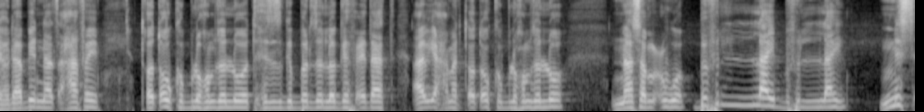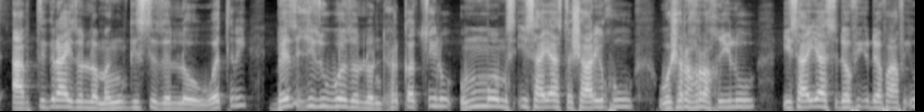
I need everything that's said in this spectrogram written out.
ደብዳቤ እናፀሓፈ ጠጠው ክብሎ ከም ዘለዎ ትሕዚ ዝግበር ዘሎ ገፍዕታት ኣብዪ ኣሕመድ ጠጠው ክብሎ ከም ዘለዎ እናሰምዕዎ ብፍላይ ብፍላይ ምስ ኣብ ትግራይ ዘሎ መንግስቲ ዘለዎ ወጥሪ በዚ ሒዝዎ ዘሎ እንድሕር ቀፂሉ እሞ ምስ ኢሳያስ ተሻሪኹ ወሽረኽረኽ ኢሉ ኢሳያስ ደፊኡ ደፋፊኡ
